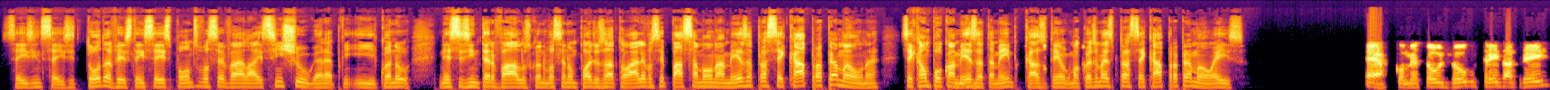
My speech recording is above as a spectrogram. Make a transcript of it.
Seis em seis. E toda vez que tem seis pontos, você vai lá e se enxuga, né? E quando, nesses intervalos, quando você não pode usar a toalha, você passa a mão na mesa para secar a própria mão, né? Secar um pouco a uhum. mesa também, caso tenha alguma coisa, mas para secar a própria mão, é isso. É, começou o jogo 3 a 3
